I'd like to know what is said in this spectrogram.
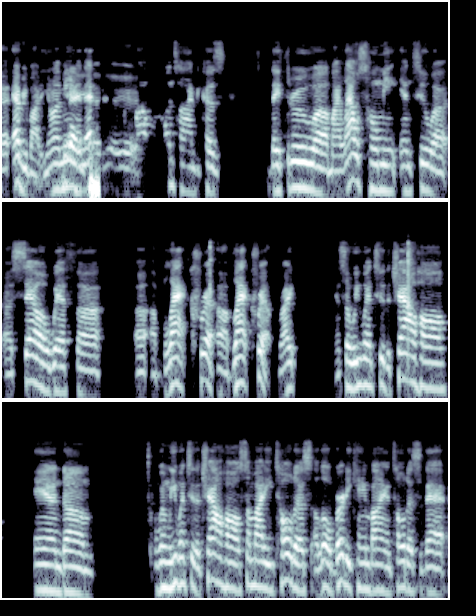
uh, everybody. You know what I mean? yeah, and that yeah, yeah. one time because they threw uh, my Laos homie into a, a cell with uh, a, a black crip, uh, black crip, right? And so we went to the chow hall, and um, when we went to the chow hall, somebody told us a little birdie came by and told us that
